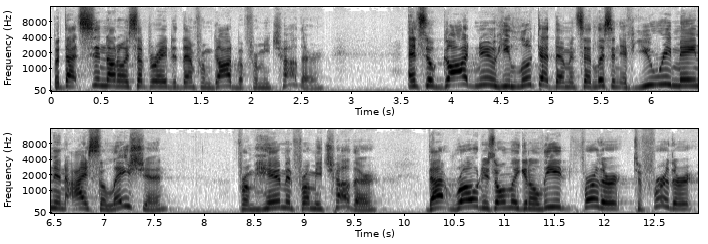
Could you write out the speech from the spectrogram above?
But that sin not only separated them from God, but from each other. And so God knew, He looked at them and said, Listen, if you remain in isolation from Him and from each other, that road is only going to lead further to further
